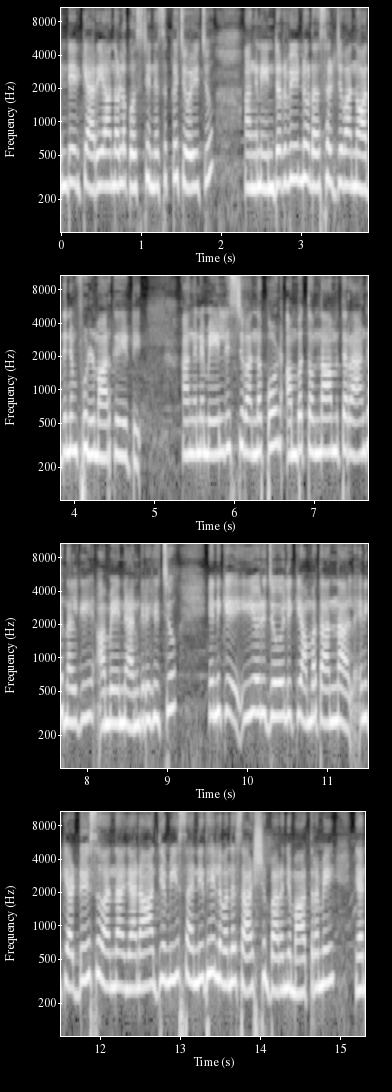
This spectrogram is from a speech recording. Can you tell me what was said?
എന്റെ എനിക്ക് അറിയാവുന്നുള്ള ക്വസ്റ്റ്യൻസ് ഒക്കെ ചോദിച്ചു. അങ്ങനെ ഇന്റർവ്യൂവിനും റിസൾട്ട് വന്നു. അതിനും ഫുൾ മാർക്ക് കിട്ടി. അങ്ങനെ മെയിൻ ലിസ്റ്റ് വന്നപ്പോൾ അമ്പത്തൊന്നാമത്തെ റാങ്ക് നൽകി അമ്മ എന്നെ അനുഗ്രഹിച്ചു. എനിക്ക് ഈ ഒരു ജോലിക്ക് അമ്മ തന്നാൽ എനിക്ക് അഡ്വൈസ് വന്നാൽ ഞാൻ ആദ്യം ഈ സന്നിധിയിൽ വന്ന് സാക്ഷ്യം പറഞ്ഞു മാത്രമേ ഞാൻ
